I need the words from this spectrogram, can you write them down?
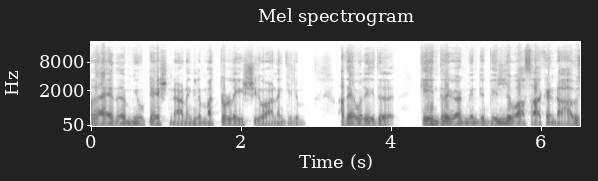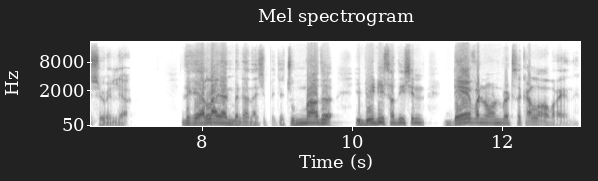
അതായത് മ്യൂട്ടേഷൻ ആണെങ്കിലും മറ്റുള്ള ഇഷ്യൂ ആണെങ്കിലും അതേപോലെ ഇത് കേന്ദ്ര ഗവൺമെന്റ് ബില്ല് പാസ്സാക്കേണ്ട ആവശ്യമില്ല. ഇത് കേരള ഗവൺമെന്റാണ് നശിപ്പിച്ചു. ചുമ്മാ അത് ഈ B D Satheesan day one onwards കള്ളവാ പറയുന്നത്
